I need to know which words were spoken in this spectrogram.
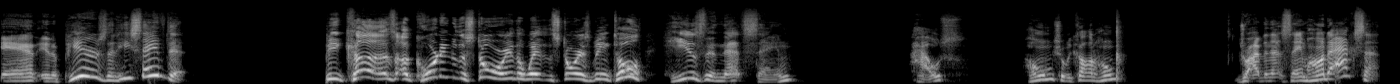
And it appears that he saved it. Because according to the story, the way that the story is being told, he is in that same house, home, should we call it home? Driving that same Honda accent.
